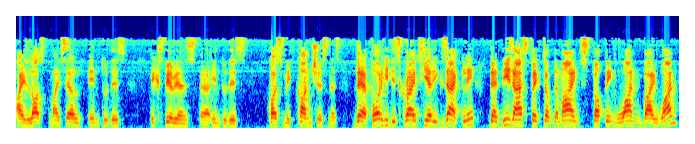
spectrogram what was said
I lost myself into this experience, uh, into this cosmic consciousness. Therefore, he describes here exactly that these aspects of the mind stopping one by one,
